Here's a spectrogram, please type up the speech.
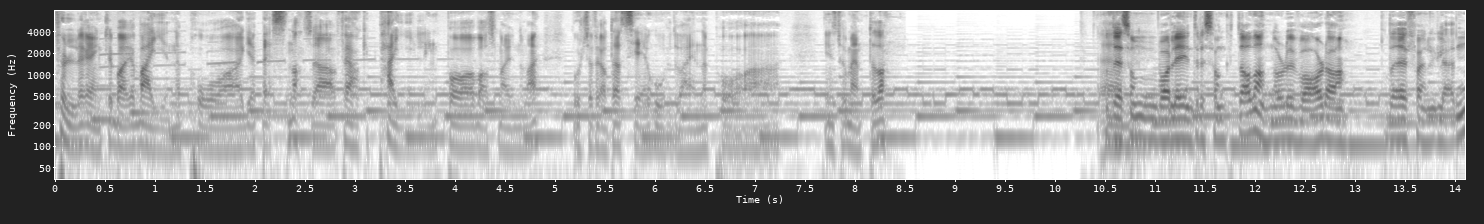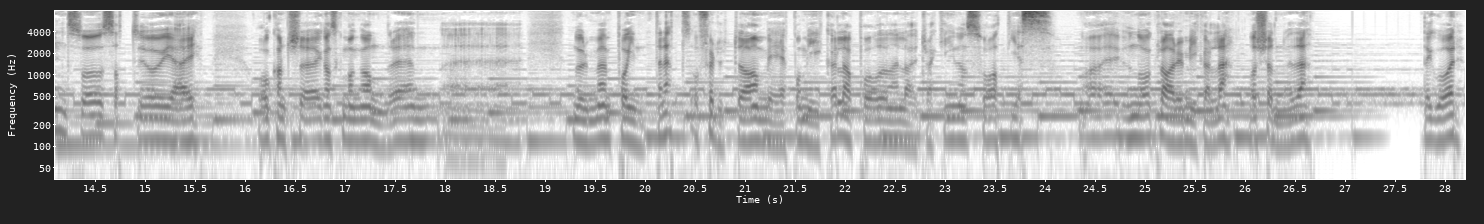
følger egentlig bare veiene på GPS-en, for jeg har ikke peiling på hva som er under meg, bortsett fra at jeg ser hovedveiene på instrumentet, da. Og det som var litt interessant da, da, når du var da på det Final Gliden, så satt jo jeg og kanskje ganske mange andre eh, nordmenn på internett og fulgte da med på Mikael da, på denne live-trackingen og så at yes, nå, nå klarer Mikael det. Nå skjønner vi det. Det går.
